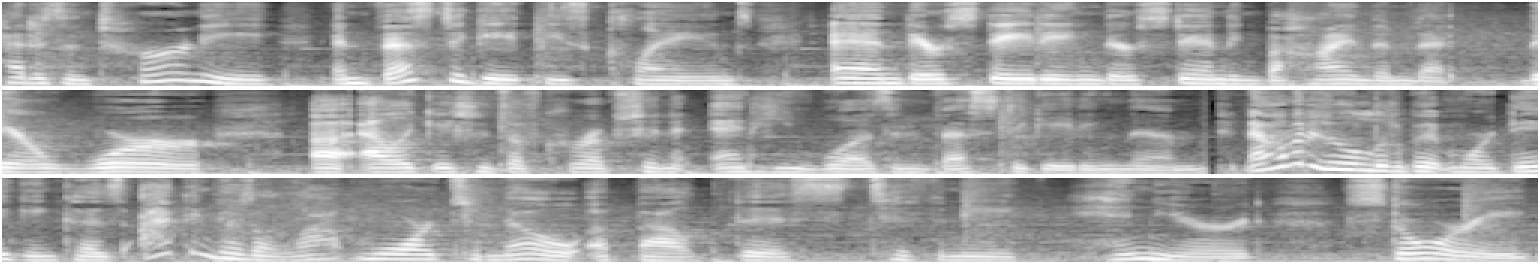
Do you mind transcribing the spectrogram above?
had his attorney investigate these claims and they're stating they're standing behind them that there were uh, allegations of corruption and he was investigating them. Now I'm going to do a little bit more digging because I think there's a lot more to know about this Tiffany Henyard story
